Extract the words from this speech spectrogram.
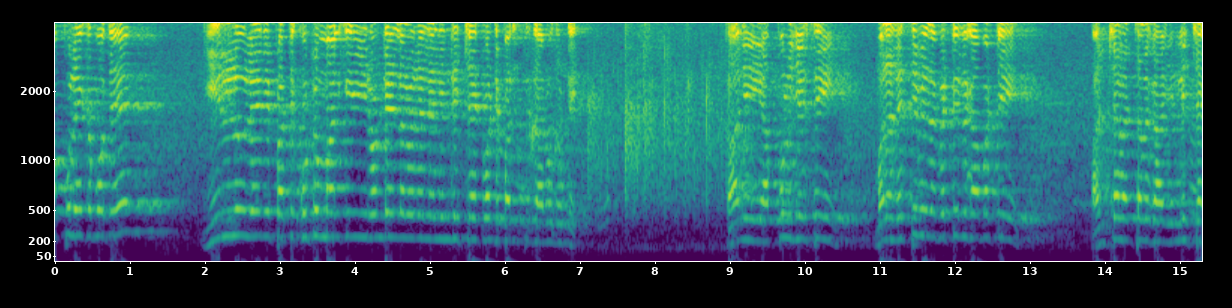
అప్పు లేకపోతే ఇల్లు లేని ప్రతి కుటుంబానికి ఈ రెండేళ్ళలోనే నేను ఇల్లు ఇచ్చేటువంటి పరిస్థితి ఆ రోజు ఉండే. కానీ అప్పులు చేసి మన నెత్తి మీద పెట్టిండ్రు కాబట్టి అంచెలంచెలుగా ఇల్లు ఇచ్చే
